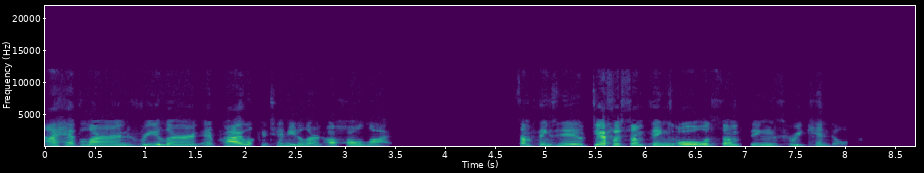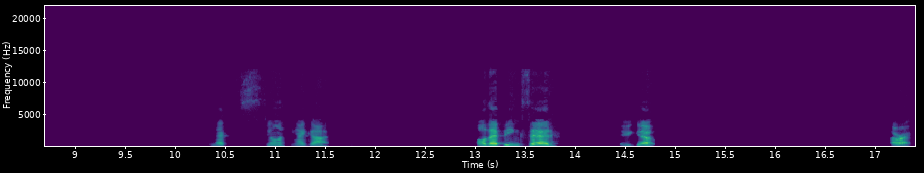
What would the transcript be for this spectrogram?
I have learned, relearned, and probably will continue to learn a whole lot some things new, definitely some things old, some things rekindled. And that's the only thing I got. All that being said, there you go. All right.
